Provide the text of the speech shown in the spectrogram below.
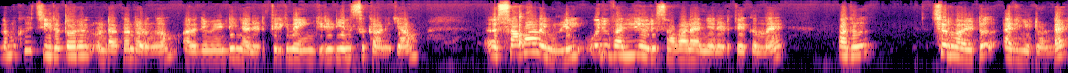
നമുക്ക് ചീരത്തോരൻ ഉണ്ടാക്കാൻ തുടങ്ങാം. അതിനുവേണ്ടി ഞാൻ എടുത്തിരിക്കുന്ന ഇൻഗ്രീഡിയൻസ് കാണിക്കാം. സവാള സവാളയുള്ളി ഒരു വലിയൊരു സവാളയാണ് ഞാൻ എടുത്തേക്കുന്നത് അത് ചെറുതായിട്ട് അരിഞ്ഞിട്ടുണ്ട്.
